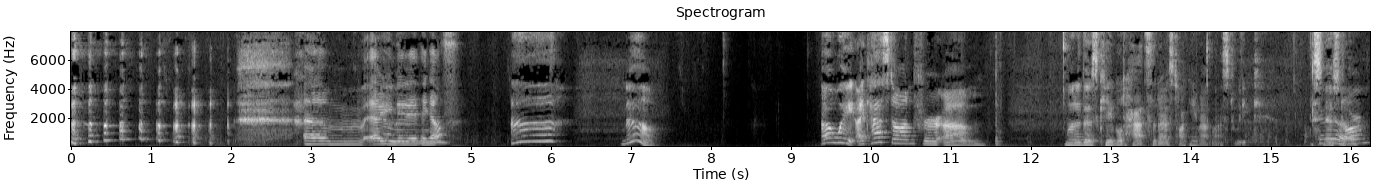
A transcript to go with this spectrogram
um, are you knitting anything else? Uh, no. Oh wait, I cast on for um one of those cabled hats that I was talking about last week. The snowstorm.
